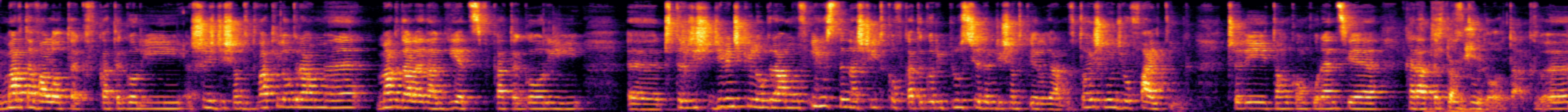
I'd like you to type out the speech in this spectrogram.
Marta Walotek w kategorii 62 kg, Magdalena Giec w kategorii e, 49 kg i Justyna Sitko w kategorii plus 70 kg. To jeśli chodzi o fighting, czyli tą konkurencję karate plus judo. Tak. E,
